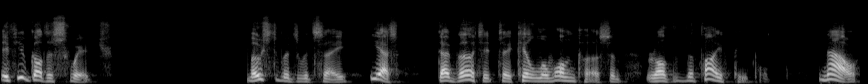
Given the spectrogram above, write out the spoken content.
if you've got a switch, most of us would say, yes, divert it to kill the one person rather than the five people. Now,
